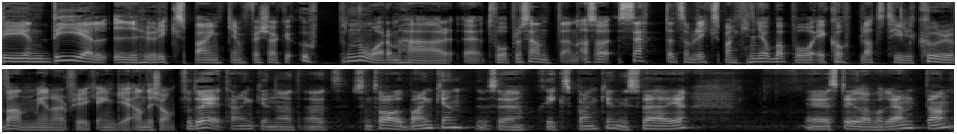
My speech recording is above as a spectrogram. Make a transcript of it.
det är en del i hur Riksbanken försöker uppnå de här eh, 2 procenten. Alltså sättet som Riksbanken jobbar på är kopplat till kurvan menar Fredrik NG Andersson. För då är tanken att, att centralbanken, det vill säga Riksbanken i Sverige, eh, styr över räntan.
